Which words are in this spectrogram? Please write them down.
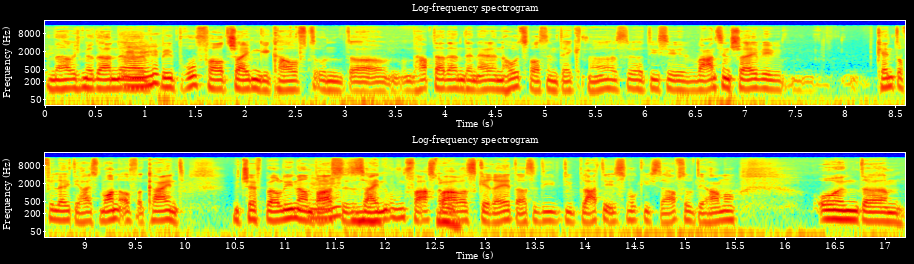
und da habe ich mir dann äh, Bill Bruford Scheiben gekauft und, äh, und habe da dann den Alan Holdsworth entdeckt. Ne? Also diese Wahnsinnsscheibe kennt ihr vielleicht, die heißt One of a Kind mit Jeff Berlin am Bass. Das ist ein unfassbares Gerät. Also die, die Platte ist wirklich der absolute Hammer. Und ähm,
